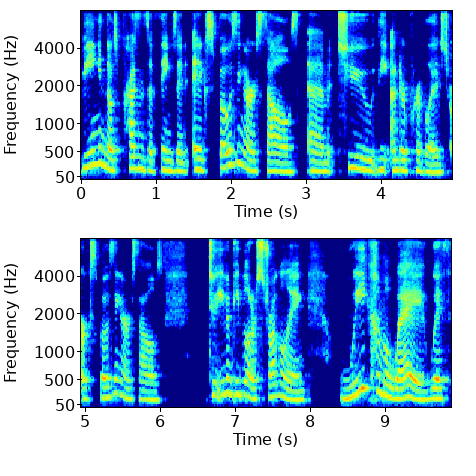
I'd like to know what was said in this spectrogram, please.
being in those presence of things and, and exposing ourselves um, to the underprivileged or exposing ourselves to even people that are struggling, we come away with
